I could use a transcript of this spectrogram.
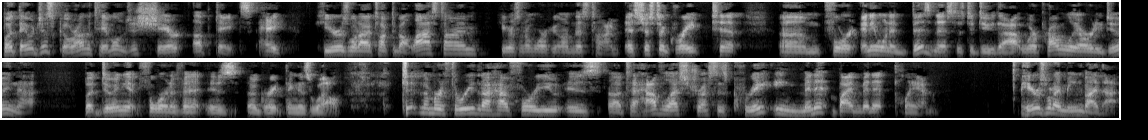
But they would just go around the table and just share updates. Hey, here's what I talked about last time. Here's what I'm working on this time. It's just a great tip um, for anyone in business is to do that. We're probably already doing that, but doing it for an event is a great thing as well. Tip number three that I have for you is uh, to have less stress is create a minute by minute plan. Here's what I mean by that.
